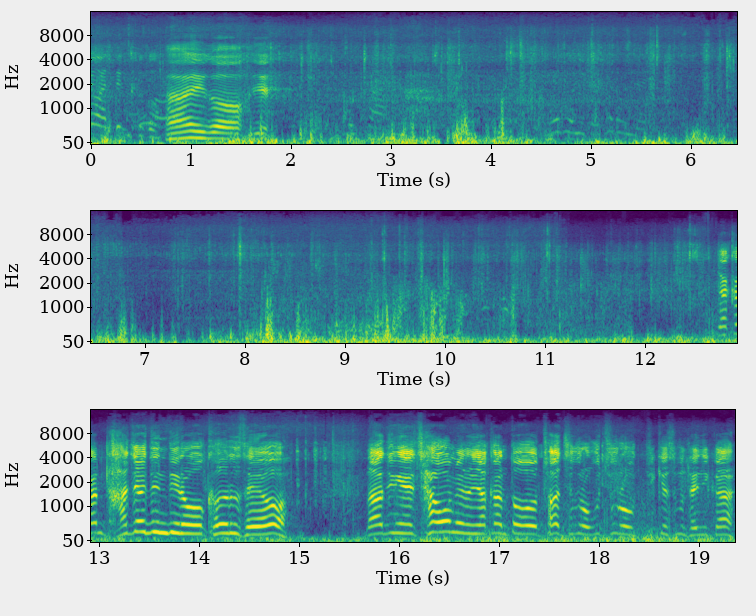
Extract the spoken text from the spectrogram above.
때 완전 크고. 아이고 예. 약간 다져진 뒤로 걸으세요. 나중에 차 오면은 약간 또 좌측으로 우측으로 비켰으면 되니까.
